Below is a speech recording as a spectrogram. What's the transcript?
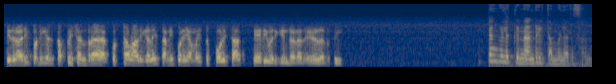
இதன் அடிப்படையில் தப்பி சென்ற குற்றவாளிகளை தனிப்படை அமைத்து போலீசார் தேடி வருகின்றனர். எழுதி. நன்றி தமிழரசன்.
